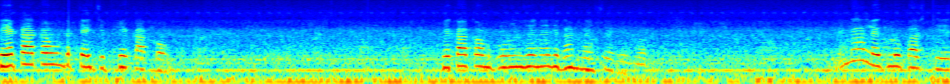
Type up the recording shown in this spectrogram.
फेक अकाउंट त्याचे फेक अकाउंट फेक अकाउंट करून जाण्याचे घाण नालायक लोक असते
